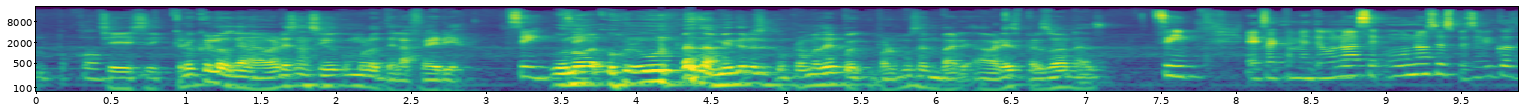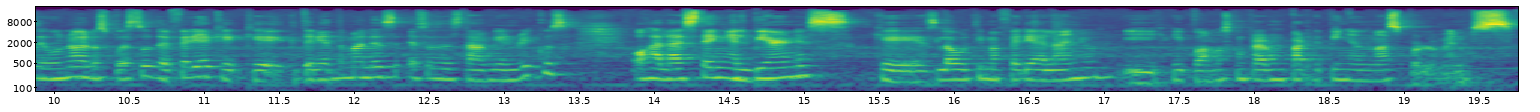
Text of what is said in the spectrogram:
Un poco. Sí, sí, creo que los ganadores han sido como los de la feria. Sí, Uno, sí, uno también de los que compramos de, porque compramos en vari- a varias personas. Sí, exactamente. Uno hace, unos específicos de uno de los puestos de feria que, que, que tenían tamales, esos estaban bien ricos. Ojalá estén el viernes, que es la última feria del año, y, y podamos comprar un par de piñas más por lo menos.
